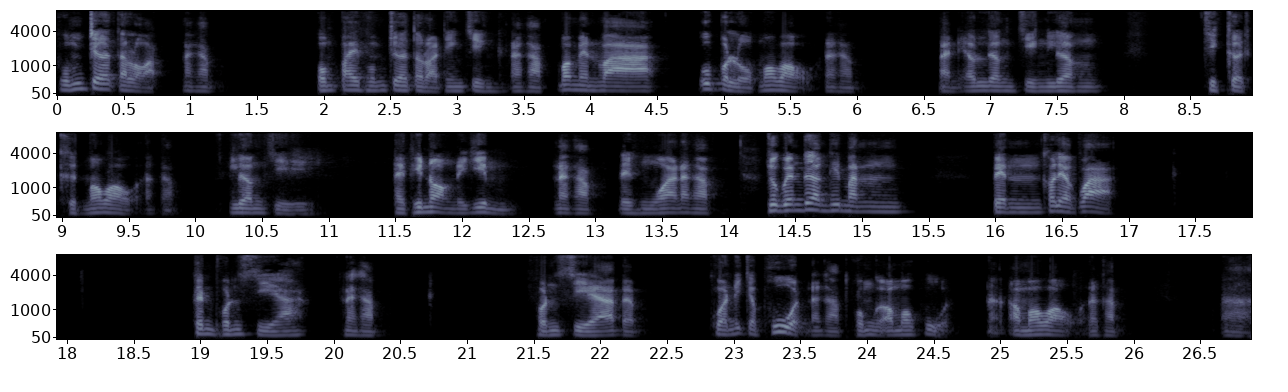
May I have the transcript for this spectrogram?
ผมเจอตลอดนะครับ ผมไปผมเจอตลอดจริง ๆ นะครับว่าแมนว่าอุปโลกมาเว้านะครับ อันนี้เอาเรื่องจริงเรื่องที่เกิดขึ้นมาเว้านะครับ เรื่องที่ให้พี่น้องได้ยิ้มนะครับได้หัวนะครับยกเว้นเรื่องที่มันเป็นเขาเรียกว่า เป็นผลเสียนะครับ ผลเสียแบบควรที่จะพูดนะครับ ผมก็เอามาพูดเอามาเว้านะครับ อ่า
